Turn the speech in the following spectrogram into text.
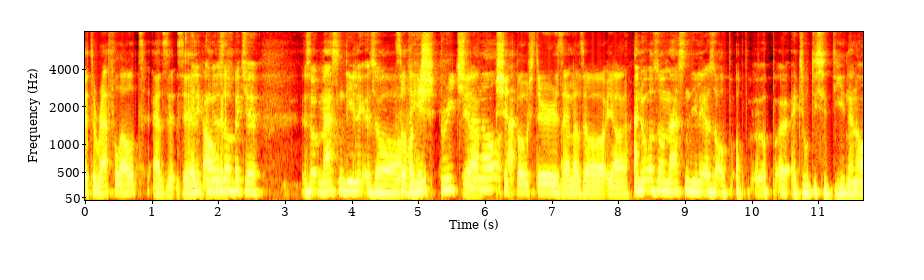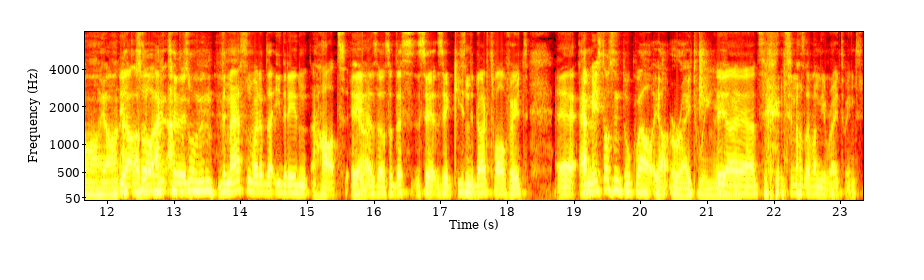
eh de raffle houdt. En ze, ze Eigenlijk kunnen zo'n beetje... Zo mensen die zo, zo van hate preachen ja, en al. shitposters en dan zo, ja. En ook al zo mensen die zo op, op, op eh, exotische dieren en al, ja. Ja, also zo, echt hun- zo hun... de mensen waarop dat iedereen haat. Ja. En zo, zo, dus ze, ze kiezen er daar twaalf uit. Eh, en, En, meestal zijn het ook wel ja, right-wingers. Ja, ja, het zijn- het zijn altijd van die right-wings.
